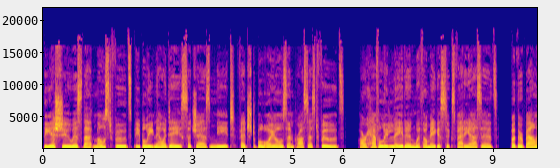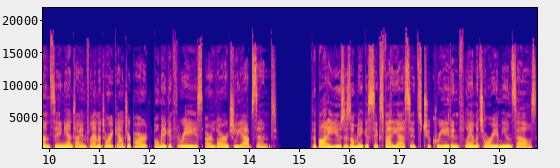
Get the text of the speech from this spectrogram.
The issue is that most foods people eat nowadays, such as meat, vegetable oils, and processed foods, are heavily laden with omega 6 fatty acids, but their balancing anti inflammatory counterpart, omega 3s, are largely absent. The body uses omega 6 fatty acids to create inflammatory immune cells.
